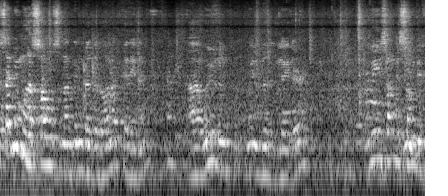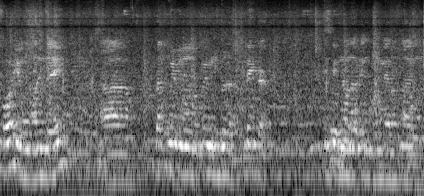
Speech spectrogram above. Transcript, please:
Asan yung mga songs natin, Brother Ronald, kanina? Uh, we will we'll do it later. We sang this song before, yung one day. Uh, but we will, we will do that later. Titignan natin kung meron tayong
